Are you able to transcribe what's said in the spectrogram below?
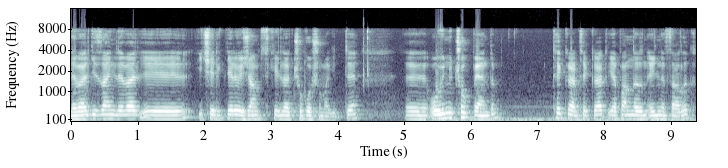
Level design, level e, içerikleri ve jumpscare'ler çok hoşuma gitti. E, oyunu çok beğendim. Tekrar tekrar yapanların eline sağlık.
